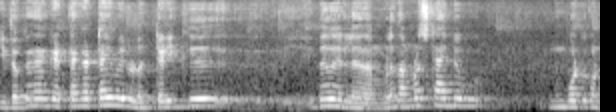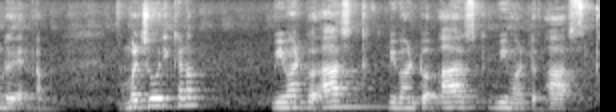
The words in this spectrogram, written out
ഇതൊക്കെ ഞാൻ ഘട്ടം ഘട്ടമായി വരുള്ളൂ. ഒറ്റടിക്ക് ഇത് വരില്ല. നമ്മൾ നമ്മൾ സ്റ്റാൻഡ് മുമ്പോട്ട് കൊണ്ടുവരണം. നമ്മൾ ചോദിക്കണം. We want to ask we want to ask we want to ask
